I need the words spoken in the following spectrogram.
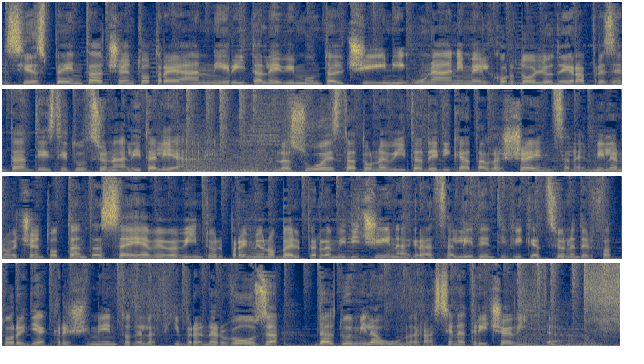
Si è spenta a 103 anni Rita Levi Montalcini, unanime il cordoglio dei rappresentanti istituzionali italiani. La sua è stata una vita dedicata alla scienza. Nel 1986 aveva vinto il premio Nobel per la medicina grazie all'identificazione del fattore di accrescimento della fibra nervosa. Dal 2001 era senatrice a vita.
